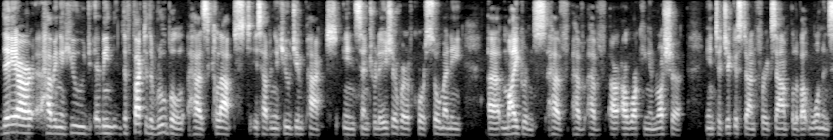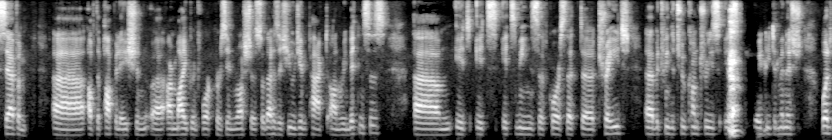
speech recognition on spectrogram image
they are having a huge i mean the fact that the ruble has collapsed is having a huge impact in central asia where of course so many uh, migrants have, have, have are, are, working in russia. In tajikistan for example about one in seven uh, of the population uh, are migrant workers in Russia. So that has a huge impact on remittances. Um, it, it's, it means, of course, that uh, trade uh, between the two countries is greatly diminished. But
